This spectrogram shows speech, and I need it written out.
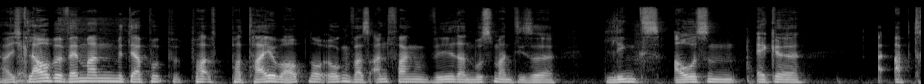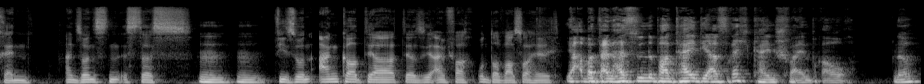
Ja, ich glaube, wenn man mit der P- P- Partei überhaupt noch irgendwas anfangen will, dann muss man diese Links-Außen-Ecke abtrennen. Ansonsten ist das wie so ein Anker, der, der sie einfach unter Wasser hält. Ja, aber dann hast du eine Partei, die erst recht kein Schwein braucht. Ne?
